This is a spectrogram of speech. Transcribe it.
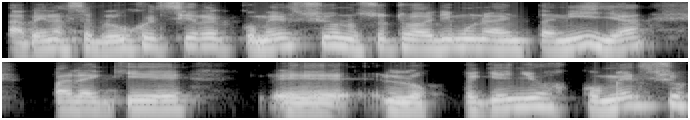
apenas se produjo el cierre del comercio, nosotros abrimos una ventanilla para que eh, los pequeños comercios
